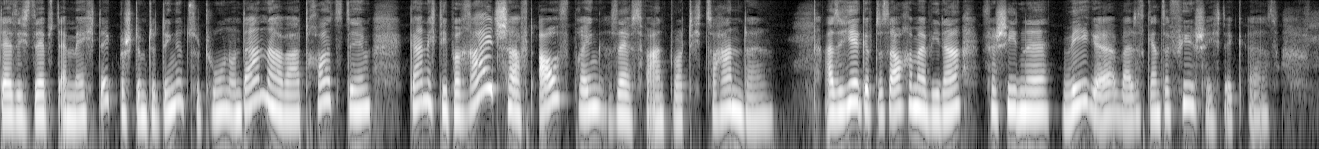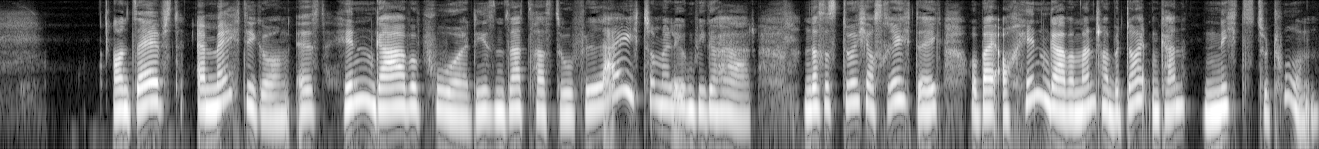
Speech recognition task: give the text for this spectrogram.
der sich selbst ermächtigt, bestimmte Dinge zu tun und dann aber trotzdem gar nicht die Bereitschaft aufbringt, selbstverantwortlich zu handeln. Also hier gibt es auch immer wieder verschiedene Wege, weil das Ganze vielschichtig ist. Und selbst Ermächtigung ist Hingabe pur. Diesen Satz hast du vielleicht schon mal irgendwie gehört. Und das ist durchaus richtig, wobei auch Hingabe manchmal bedeuten kann, nichts zu tun.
